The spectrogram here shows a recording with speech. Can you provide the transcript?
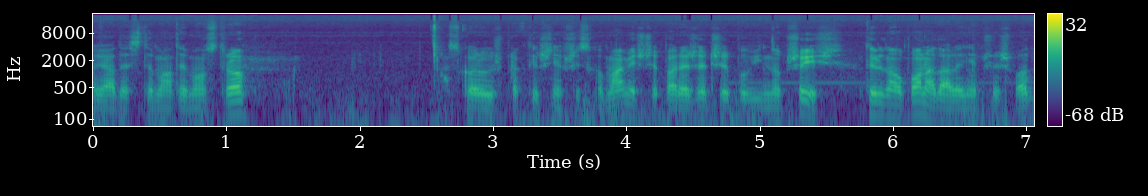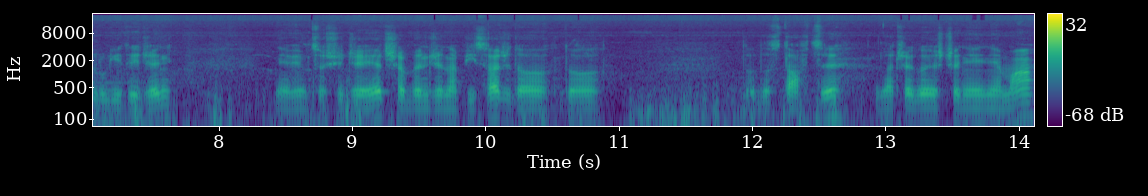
Pojadę z tematem ostro. Skoro już praktycznie wszystko mam, jeszcze parę rzeczy powinno przyjść. Tylna opona dalej nie przyszła, drugi tydzień. Nie wiem co się dzieje, trzeba będzie napisać do, do, do dostawcy, dlaczego jeszcze jej nie ma.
